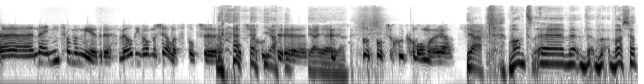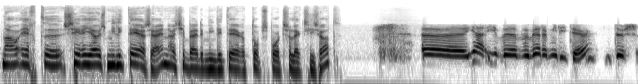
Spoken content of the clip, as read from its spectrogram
Eh, nee, niet van mijn meerdere. Wel die van mezelf, tot ze, tot ze, goed, Ja, eh, ja, ja, ja. Tot, tot ze goed glommen, ja. Ja, want eh, was dat nou echt serieus militair zijn als je bij de militaire topsportselectie zat? Ja, we, we werden militair. Dus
